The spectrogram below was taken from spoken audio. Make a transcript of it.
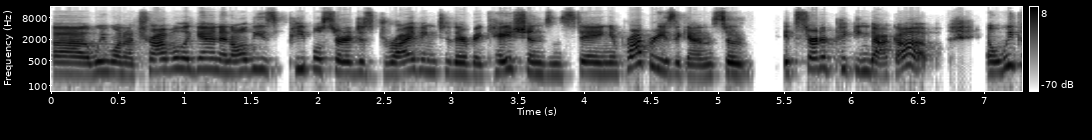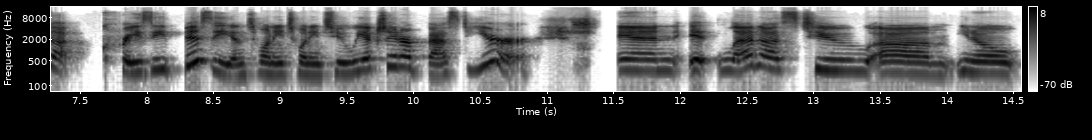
Uh, we want to travel again. And all these people started just driving to their vacations and staying in properties again. So it started picking back up and we got crazy busy in 2022 we actually had our best year. And it led us to um, you know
